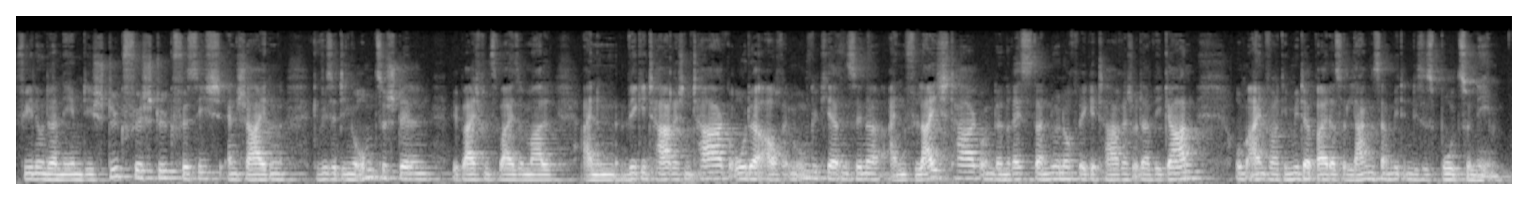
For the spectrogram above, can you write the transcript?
Viele Unternehmen, die Stück für Stück für sich entscheiden, gewisse Dinge umzustellen, wie beispielsweise mal einen vegetarischen Tag oder auch im umgekehrten Sinne einen Fleischtag und den Rest dann nur noch vegetarisch oder vegan, um einfach die Mitarbeiter so langsam mit in dieses Boot zu nehmen.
